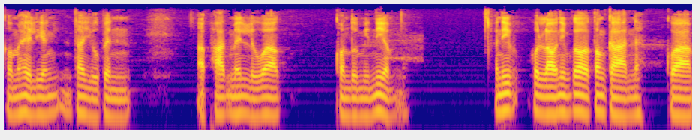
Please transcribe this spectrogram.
เขาไม่ให้เลี้ยงถ้าอยู่เป็นอพาร์ตเมนต์หรือว่าคอนโดมิเนียมนะ อันนี้คนเรานี่ก็ต้องการนะความ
